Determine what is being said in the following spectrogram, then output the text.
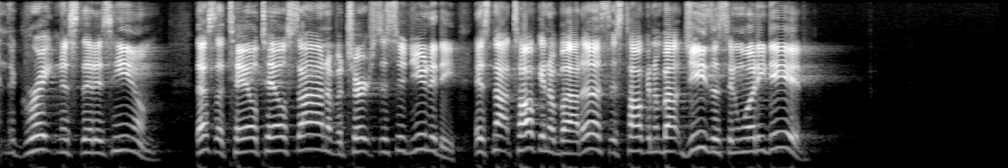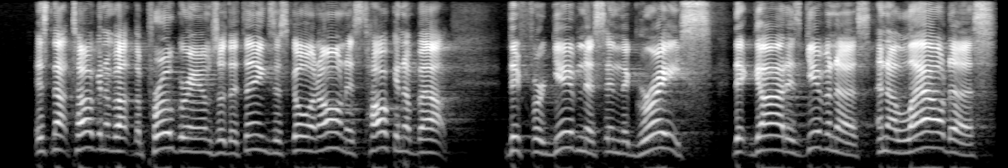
and the greatness that is him. That's a telltale sign of a church that's in unity. It's not talking about us, it's talking about Jesus and what he did. It's not talking about the programs or the things that's going on. It's talking about the forgiveness and the grace that God has given us and allowed us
